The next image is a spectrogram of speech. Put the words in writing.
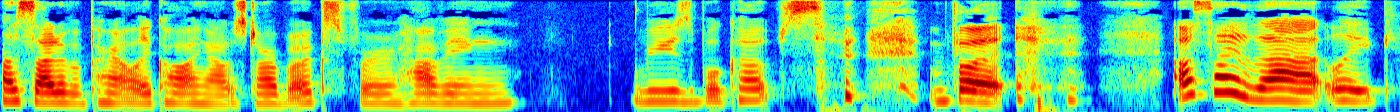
aside of apparently calling out Starbucks for having reusable cups. but outside of that, like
